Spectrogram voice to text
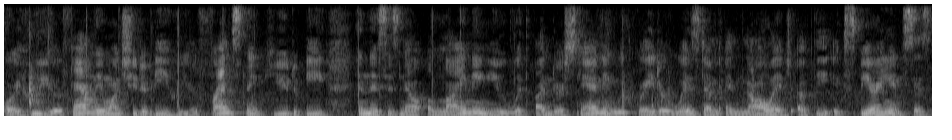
or who your family wants you to be, who your friends think you to be. And this is now aligning you with understanding, with greater wisdom and knowledge of the experiences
